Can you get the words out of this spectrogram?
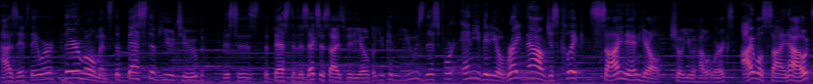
as if they were their moments, the best of YouTube. This is the best of this exercise video, but you can use this for any video. Right now, just click sign in. Here, I'll show you how it works. I will sign out.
